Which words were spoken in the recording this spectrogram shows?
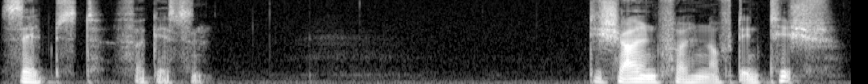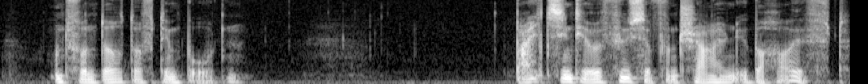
Selbst vergessen. Die Schalen fallen auf den Tisch und von dort auf den Boden. Bald sind ihre Füße von Schalen überhäuft.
